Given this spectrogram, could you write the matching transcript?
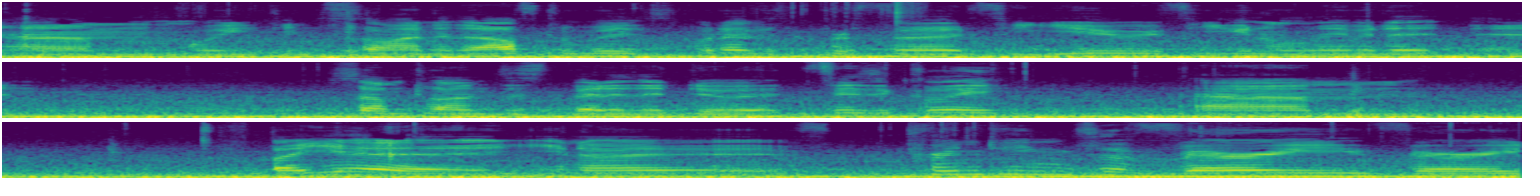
um, or you can sign it afterwards, whatever's preferred for you. If you're going to limit it, and sometimes it's better to do it physically. Um, but yeah, you know, printing's a very, very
